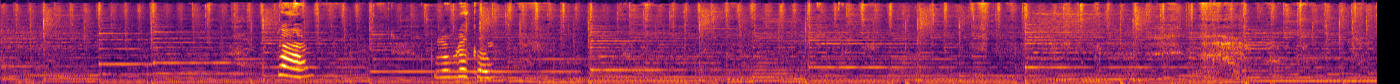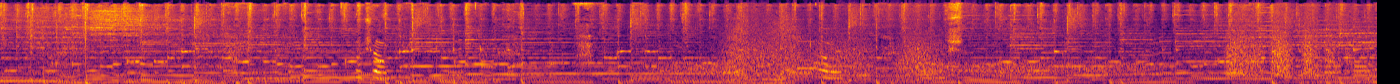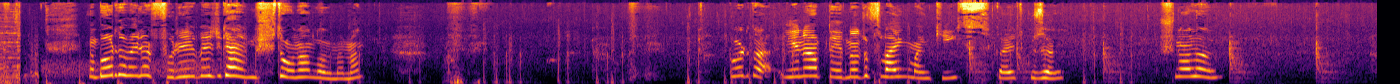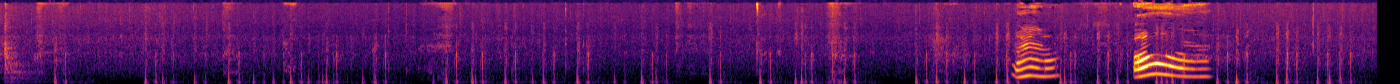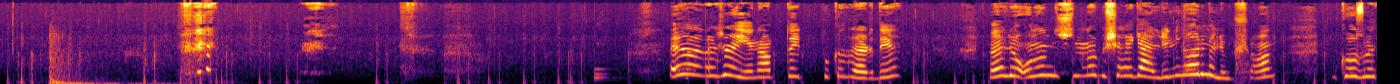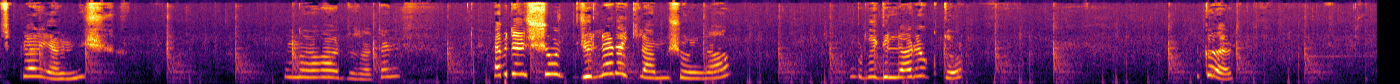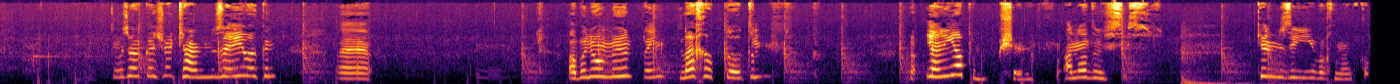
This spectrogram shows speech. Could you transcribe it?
Tamam. Bunu bırakalım. Koşalım. Tamam. Ya bu arada beyler Free Badge gelmişti onu alalım hemen. Bu arada yeni update adı Flying Monkeys. Gayet güzel. Şunu alalım. O ne lan? Aa. evet arkadaşlar yeni update bu kadardı. Öyle onun dışında bir şey geldiğini görmedim şu an. Kozmetikler gelmiş. Bunlar vardı zaten. Ha bir de şu güller eklenmiş oyuna. Burada güller yoktu. Bu kadar. Neyse arkadaşlar kendinize iyi bakın. Ee, abone olmayı unutmayın. Like atın. Yani yapın bir şeyler. Anladınız siz. Kendinize iyi bakın arkadaşlar.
